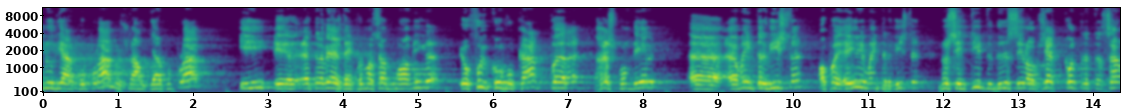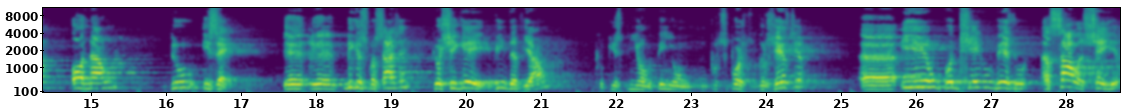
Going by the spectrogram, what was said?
no Diário Popular, no Jornal Diário Popular, e, através da informação de uma amiga, eu fui convocado para responder a, uma entrevista, ou a ir a uma entrevista, no sentido de ser objeto de contratação ou não do ISE. Diga-se passagem que eu cheguei vindo de avião, porque isso tinha, tinha um, um pressuposto de urgência, uh, e eu, quando chego, vejo a sala cheia,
